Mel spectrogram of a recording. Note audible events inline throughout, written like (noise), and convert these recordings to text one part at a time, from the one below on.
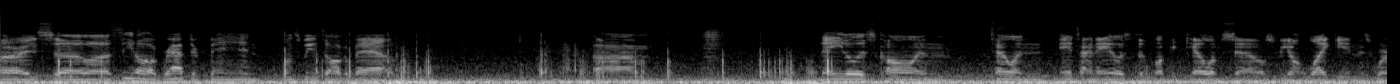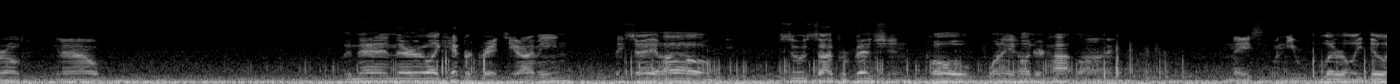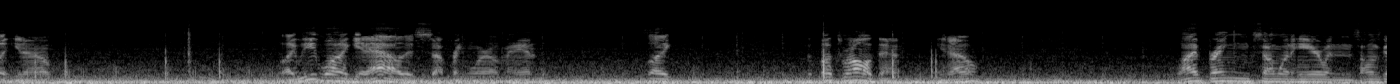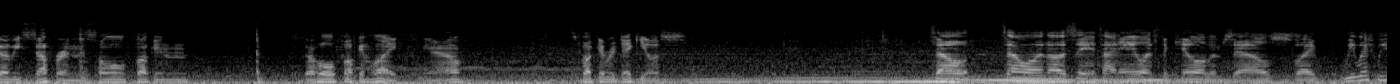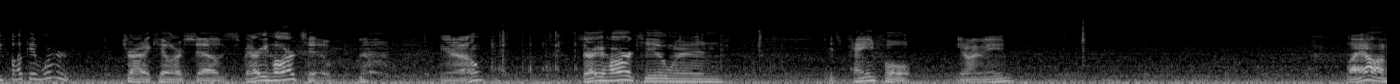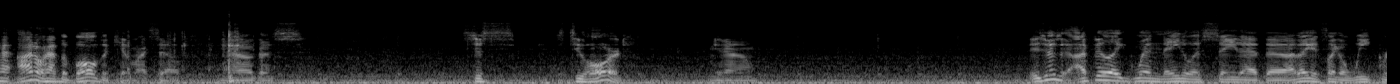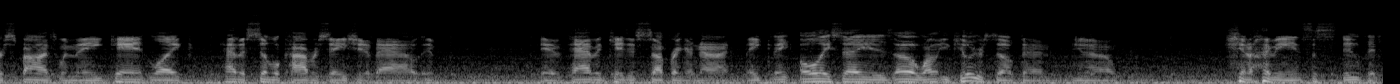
Alright, so uh, Seahawk Raptor fan wants me to talk about um, natalists calling, telling anti-natalists to fucking kill themselves if you don't like it in this world, you know? And then they're like hypocrites, you know what I mean? They say, oh, suicide prevention, call 1-800 hotline. And they, when you literally do it, you know? Like, we want to get out of this suffering world, man. It's like, the fuck's wrong with them, you know? Why bring someone here when someone's gonna be suffering this whole fucking, their whole fucking life, you know? It's fucking ridiculous. Tell, telling us anti-natalists to kill themselves, like, we wish we fucking were trying to kill ourselves. It's very hard to. (laughs) you know? It's very hard to when it's painful, you know what I mean? Well, I don't, I don't have the balls to kill myself, you know, because it's just, it's too hard, you know? It's just, I feel like when natalists say that, though, I think it's like a weak response when they can't, like, have a civil conversation about if if having kids is suffering or not. They they all they say is, "Oh, why don't you kill yourself then?" You know. (laughs) You know what I mean? It's just stupid.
